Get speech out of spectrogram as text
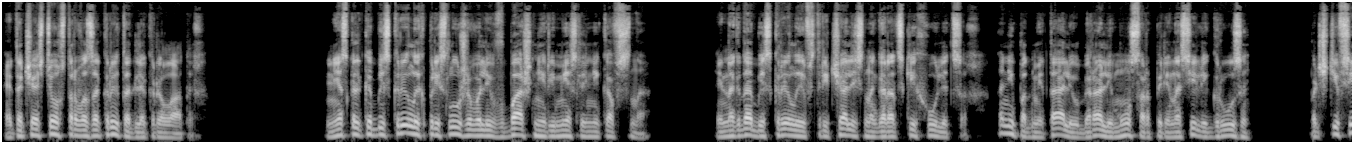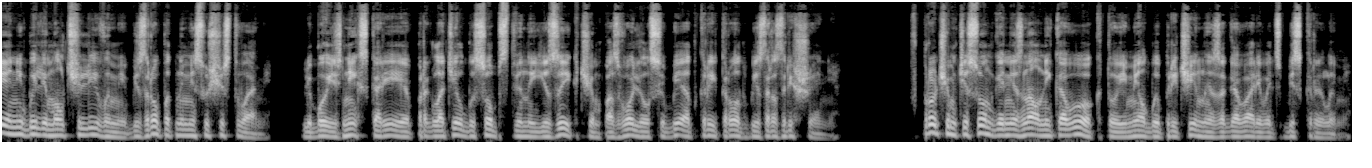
Эта часть острова закрыта для крылатых». Несколько бескрылых прислуживали в башне ремесленников сна. Иногда бескрылые встречались на городских улицах. Они подметали, убирали мусор, переносили грузы. Почти все они были молчаливыми, безропотными существами. Любой из них скорее проглотил бы собственный язык, чем позволил себе открыть рот без разрешения. Впрочем, Тисонга не знал никого, кто имел бы причины заговаривать с бескрылыми.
